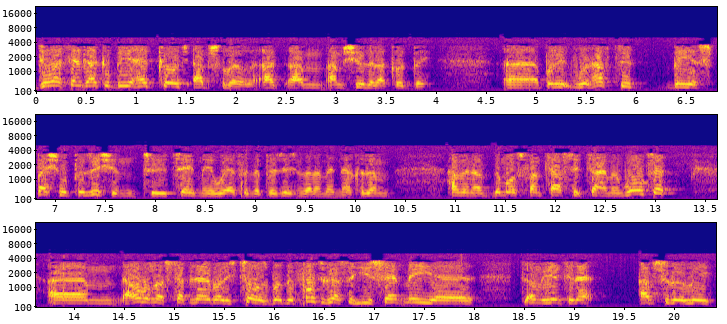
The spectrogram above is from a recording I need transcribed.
do I think I could be a head coach? Absolutely. I, am sure that I could be. Uh, but it would have to be a special position to take me away from the position that I'm in now because I'm having a, the most fantastic time. And Walter, um, I hope I'm not stepping on anybody's toes, but the photographs that you sent me uh, on the internet absolutely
